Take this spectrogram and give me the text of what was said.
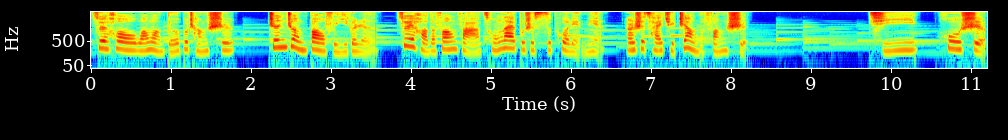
最后往往得不偿失。真正报复一个人，最好的方法从来不是撕破脸面，而是采取这样的方式：其一，忽视。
